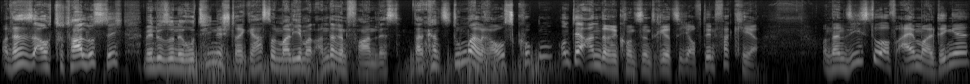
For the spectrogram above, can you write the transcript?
Und das ist auch total lustig, wenn du so eine Routinestrecke hast und mal jemand anderen fahren lässt. Dann kannst du mal rausgucken und der andere konzentriert sich auf den Verkehr. Und dann siehst du auf einmal Dinge,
